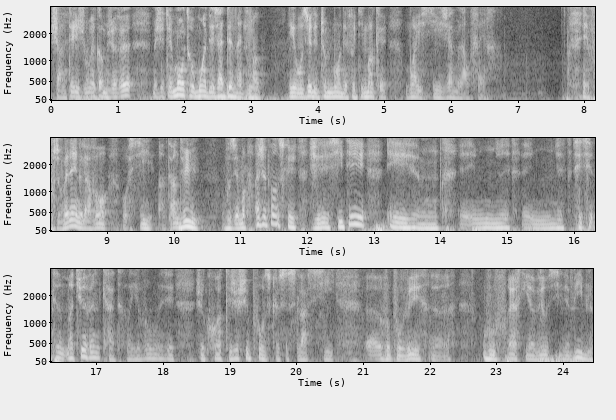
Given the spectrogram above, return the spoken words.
chanter, jouer comme je veux, mais je te montre au moins déjà dès maintenant, et aux yeux de tout le monde, effectivement, que moi ici, j'aime l'enfer. Et vous vous souvenez, nous l'avons aussi entendu, Ah, je pense que je l'ai cité, et, euh, euh, euh, c'est Matthieu 24, voyez-vous. Je, crois que, je suppose que c'est cela, si euh, vous pouvez, euh, vous frères qui avez aussi la Bible,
